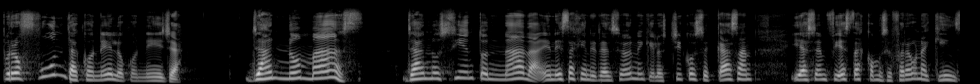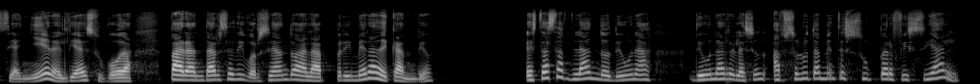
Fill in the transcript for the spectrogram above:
profunda con él o con ella. Ya no más. Ya no siento nada en esa generación en que los chicos se casan y hacen fiestas como si fuera una quinceañera el día de su boda para andarse divorciando a la primera de cambio. Estás hablando de una, de una relación absolutamente superficial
